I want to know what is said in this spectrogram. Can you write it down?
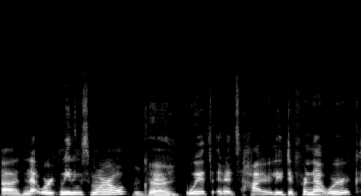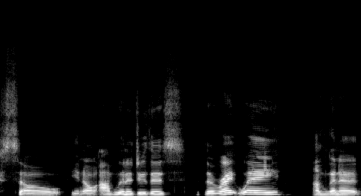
a network meeting tomorrow okay. with an entirely different network. So, you know, I'm to do this the right way. I'm to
